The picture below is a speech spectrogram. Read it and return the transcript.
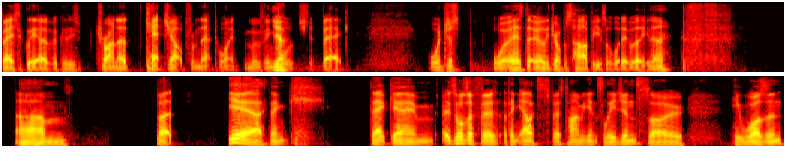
basically over because he's trying to catch up from that point, moving Yeah. all shit back, or just or has the early droppers harpies or whatever, you know. Um, but yeah, I think that game it's also first. I think Alex's first time against Legion, so he wasn't.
